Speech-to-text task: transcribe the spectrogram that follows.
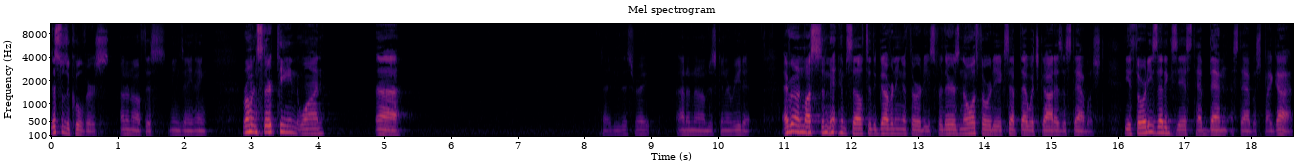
this was a cool verse. I don't know if this means anything. Romans 13, 1. Uh, did I do this right? I don't know. I'm just going to read it. Everyone must submit himself to the governing authorities, for there is no authority except that which God has established. The authorities that exist have been established by God.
